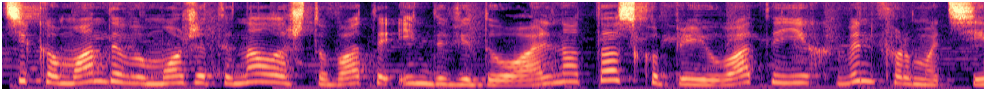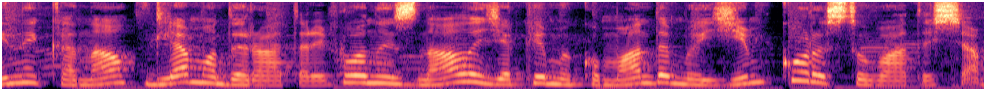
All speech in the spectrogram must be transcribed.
Ці команди ви можете налаштувати індивідуально та скопіювати їх в інформаційний канал для модераторів. Вони знали, якими командами їм користуватися.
